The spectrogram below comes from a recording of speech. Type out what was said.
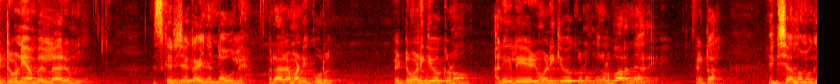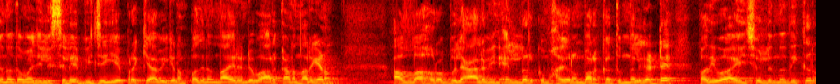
എട്ട് മണിയാകുമ്പോൾ എല്ലാവരും നിസ്കരിച്ചാൽ കഴിഞ്ഞിട്ടുണ്ടാവൂലേ? ഒരു അരമണിക്കൂർ എട്ട് മണിക്ക് വെക്കണോ അല്ലെങ്കിൽ ഏഴ് മണിക്ക് വെക്കണോ നിങ്ങൾ പറഞ്ഞാൽ മതി കേട്ടോ ഇൻഷാ നമുക്ക് ഇന്നത്തെ മജ്ലിസിൽ വിജയെ പ്രഖ്യാപിക്കണം പതിനൊന്നായിരം രൂപ ആർക്കാണെന്ന് അറിയണം അള്ളാഹു റബ്ബുൽ ആലമീൻ എല്ലാവർക്കും ഹൈറും ബർക്കത്തും നൽകട്ടെ പതിവായി ചൊല്ലുന്ന ദിക്ർ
